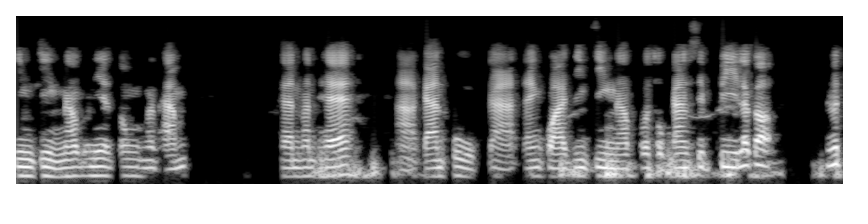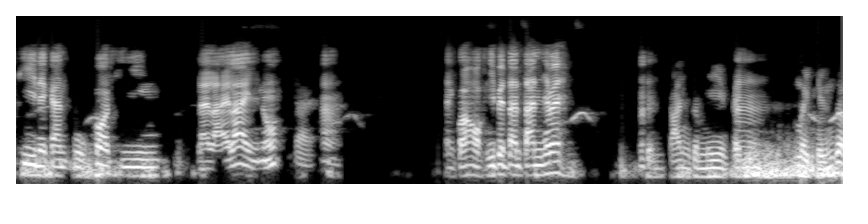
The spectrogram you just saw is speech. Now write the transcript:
จริง ๆ นะครับวันนี้ต้องมาถามแทนพันธุ์แท้ อ่า การปลูกอ่าแตงกวาจริง ๆ นะครับ ประสบการณ์สิบปี แล้วก็เนื้อที่ในการปลูกก็ทีหลายๆไร่เนาะใช่อ่าแตงกวาออกทีเป็นตันๆใช่ไหมเป็นตันก็มีเป็นอ่าไม่ถึงก็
